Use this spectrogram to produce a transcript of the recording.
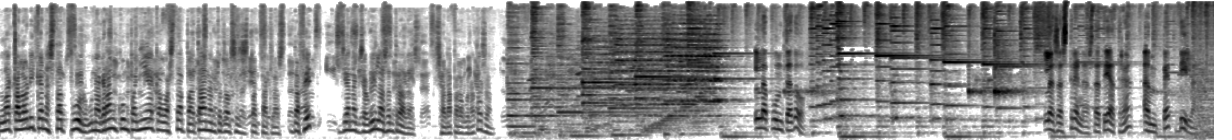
La Calòrica en estat pur, una gran companyia que ho està patant en tots els seus espectacles. De fet, ja han exaurit les entrades. Serà per alguna cosa. l'apuntador. Les estrenes de teatre amb Pep Vila.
